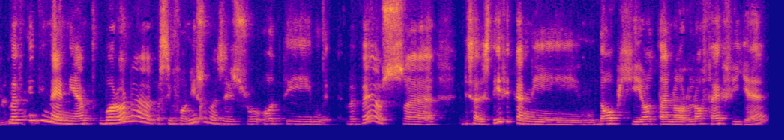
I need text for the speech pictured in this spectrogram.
Ναι. Με αυτή την έννοια μπορώ να συμφωνήσω μαζί σου ότι βεβαίως ε, δυσαρεστήθηκαν οι ντόπιοι όταν ο Ορλόφ έφυγε,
